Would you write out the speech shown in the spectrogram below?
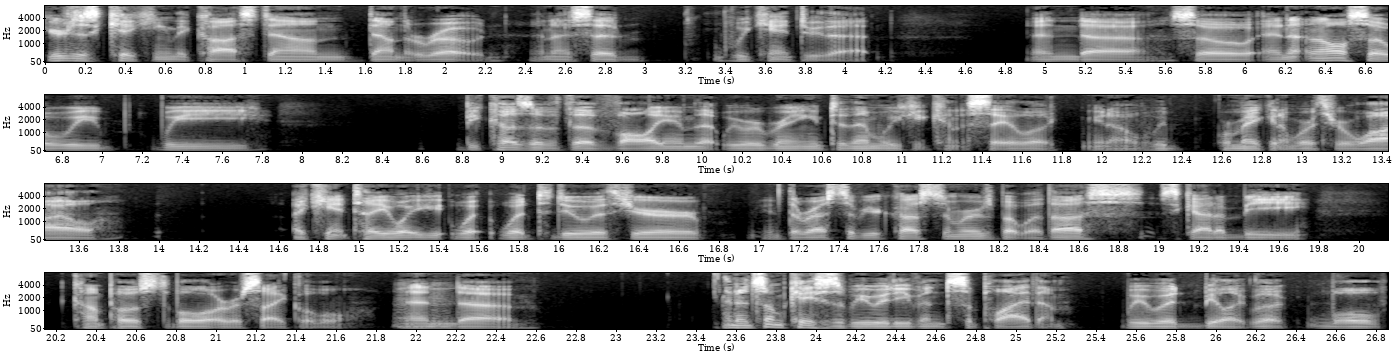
You're just kicking the cost down down the road. And i said we can't do that. And uh, so and, and also we we because of the volume that we were bringing to them, we could kind of say, look, you know, we, we're making it worth your while. I can't tell you what, you, what what to do with your the rest of your customers, but with us, it's got to be compostable or recyclable. And uh, and in some cases, we would even supply them. We would be like, look, we'll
